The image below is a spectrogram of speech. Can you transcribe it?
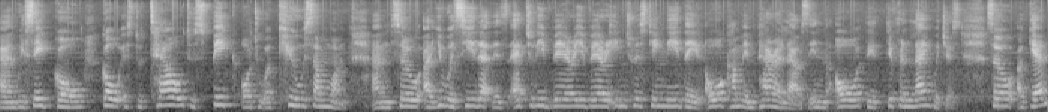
and we say go. Go is to tell tell, to speak, or to accuse someone. And so uh, you will see that it's actually very, very interestingly, they all come in parallels in all the different languages. So again,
